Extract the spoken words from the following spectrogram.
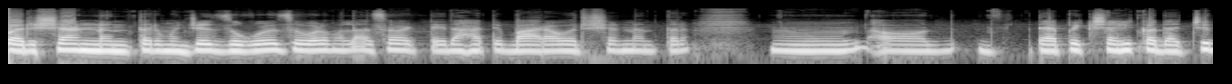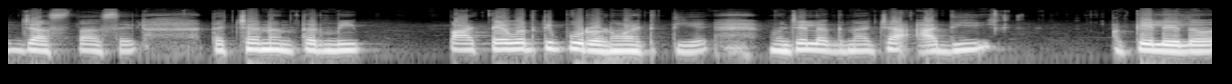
वर्षांनंतर म्हणजे जवळजवळ मला असं वाटते दहा ते बारा वर्षांनंतर त्यापेक्षाही कदाचित जास्त असेल. त्याच्यानंतर मी पाट्यावरती पुरण वाटते आहे म्हणजे लग्नाच्या आधी केलेलं.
